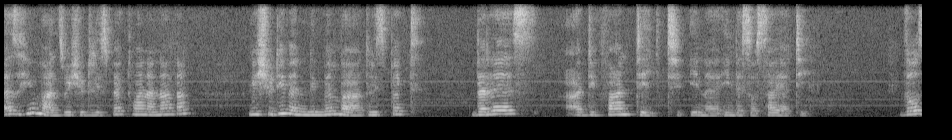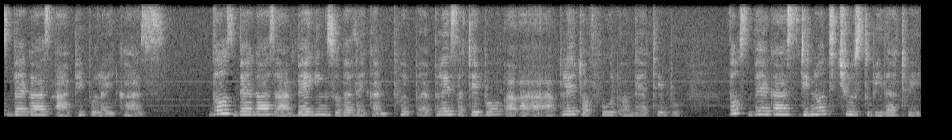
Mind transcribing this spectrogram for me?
as humans, we should respect one another. We should even remember to respect the race advantaged in, a, in the society. Those beggars are people like us. Those beggars are begging so that they can put, uh, place a table, a, a, a plate of food on their table. Those beggars did not choose to be that way.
